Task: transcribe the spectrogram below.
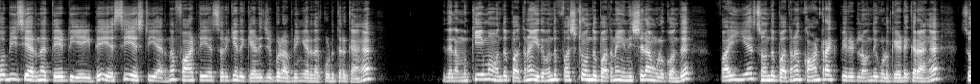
ஓபிசியாக இருந்தால் தேர்ட்டி எயிட்டு எஸ்சி எஸ்டியாக இருந்தால் ஃபார்ட்டி இயர்ஸ் வரைக்கும் இதுக்கு எலிஜிபிள் அப்படிங்கிறத கொடுத்துருக்காங்க. இதில் முக்கியமாக வந்து பார்த்தோன்னா இது வந்து ஃபஸ்ட்டு வந்து பார்த்தோன்னா இனிஷியலாக உங்களுக்கு வந்து ஃபைவ் இயர்ஸ் வந்து பார்த்தோன்னா கான்ட்ராக்ட் பீரியடில் வந்து உங்களுக்கு எடுக்கிறாங்க. ஸோ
